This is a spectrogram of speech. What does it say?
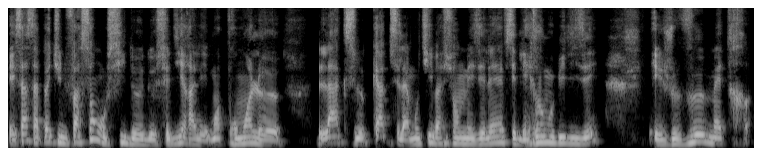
Et ça, ça peut être une façon aussi de, de se dire, allez, moi, pour moi, le l'axe, le cap, c'est la motivation de mes élèves, c'est de les remobiliser. Et je veux mettre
